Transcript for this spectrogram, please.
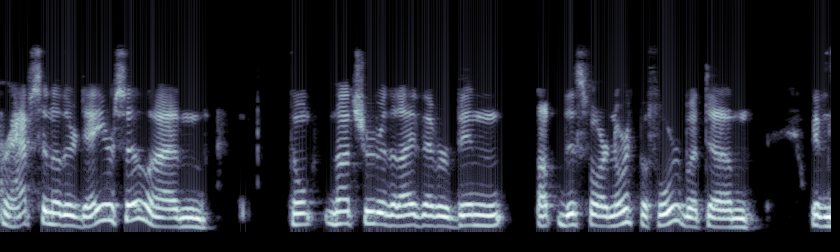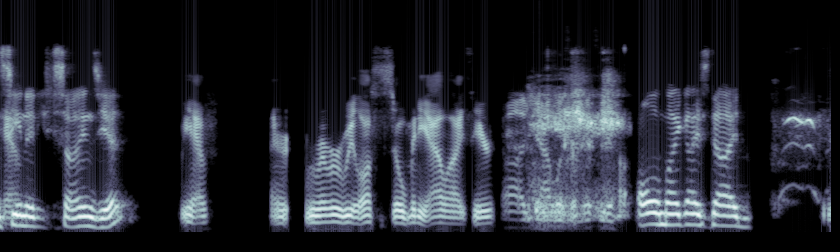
perhaps another day or so. Um, don't not sure that I've ever been up this far north before, but um, we haven't Yeah. seen any signs yet. We have. I remember we lost so many allies here. Uh, Zhao wasn't with you. All my guys died.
